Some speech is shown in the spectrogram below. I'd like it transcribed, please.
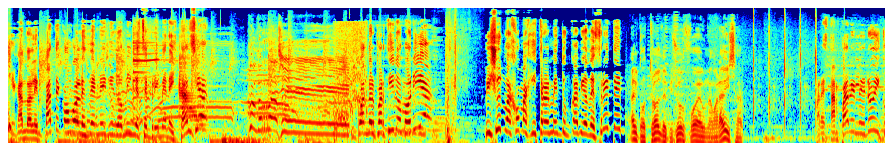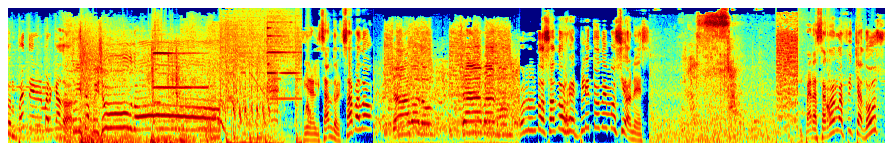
Llegando al empate con goles de Neri Domínguez en primera instancia. Gol de Racing. Y cuando el partido moría, Pichut bajó magistralmente un cambio de frente El control de Pichut fue una maravilla. Para estampar el heroico empate en el marcador. Finalizando el sábado. Con un 2 a 2 repleto de emociones. Y para cerrar la fecha 2.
